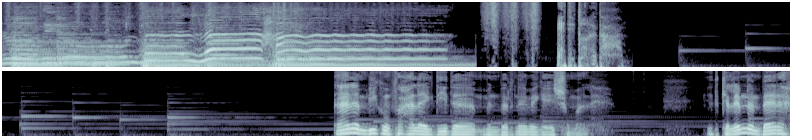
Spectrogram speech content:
راديو الملاحة. اديتور دعم. أهلا بيكم في حلقة جديدة من برنامج عيش وملح. اتكلمنا امبارح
